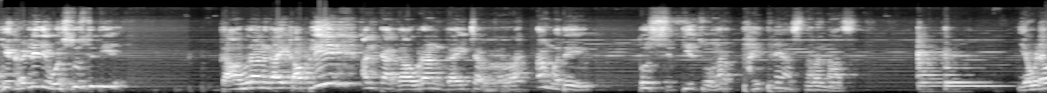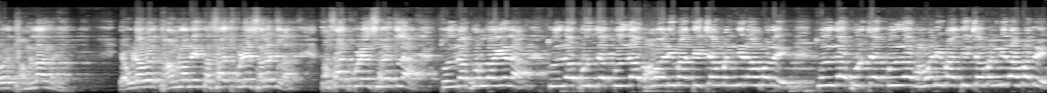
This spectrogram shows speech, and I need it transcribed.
ही घडलेली वस्तुस्थिती. आहे गावरान गाय कापली आणि त्या गावरान गायीच्या रक्तामध्ये तो सिद्धी जोहार थायथाय असणारा नाच. एवढ्यावर थांबला नाही. एवढ्यावर थांबला नाही तसाच पुढे सरकला. तसाच पुढे सरकला. तुळजापूरला गेला. तुळजापूरच्या तुळजा भवानी मातेच्या मंदिरामध्ये तुळजापूरच्या तुळजा भवानी मातेच्या मंदिरामध्ये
